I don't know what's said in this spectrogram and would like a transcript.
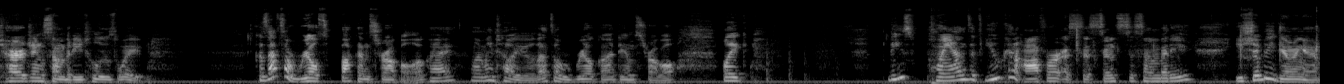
charging somebody to lose weight. Because that's a real fucking struggle, okay? Let me tell you, that's a real goddamn struggle. Like, these plans, if you can offer assistance to somebody, you should be doing it.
